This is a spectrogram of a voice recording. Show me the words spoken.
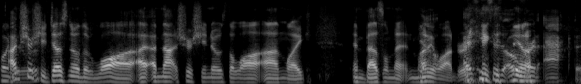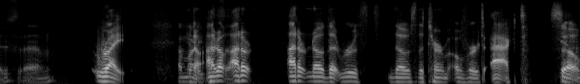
point I'm sure she does know the law. I, I'm not sure she knows the law on like embezzlement and money Yeah, laundering. I think it's his you know? overt act as um. Right. You know, I don't. I don't. I don't know that Ruth knows the term overt act. So Yeah.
